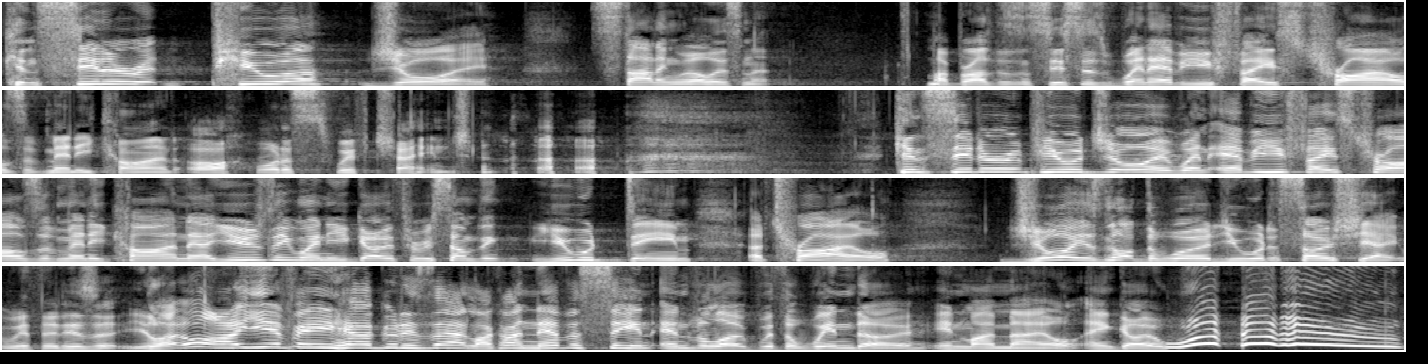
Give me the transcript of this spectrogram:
Consider it pure joy. Starting well, isn't it? My brothers and sisters, whenever you face trials of many kind. Oh, what a swift change. Consider it pure joy whenever you face trials of many kind. Now, usually when you go through something you would deem a trial, joy is not the word you would associate with it, is it? You're like, oh, yippee, how good is that? Like, I never see an envelope with a window in my mail and go, woohoo!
